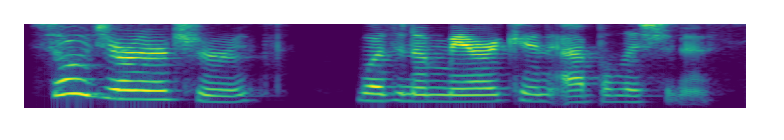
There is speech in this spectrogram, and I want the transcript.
Sojourner Truth was an American abolitionist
